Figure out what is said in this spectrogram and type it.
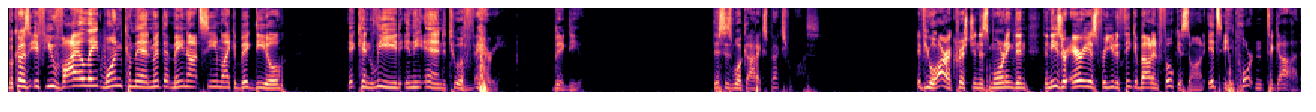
Because if you violate one commandment that may not seem like a big deal, it can lead in the end to a very big deal. This is what God expects from us. If you are a Christian this morning, then, then these are areas for you to think about and focus on. It's important to God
